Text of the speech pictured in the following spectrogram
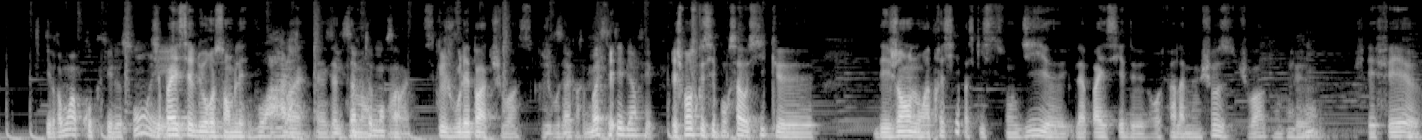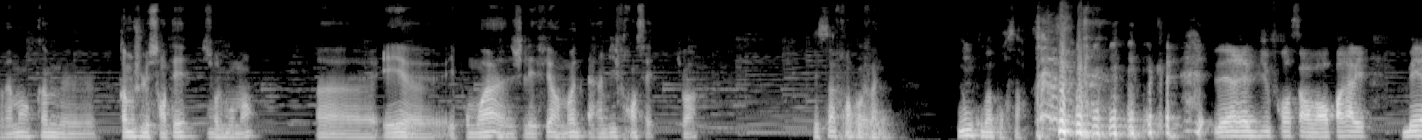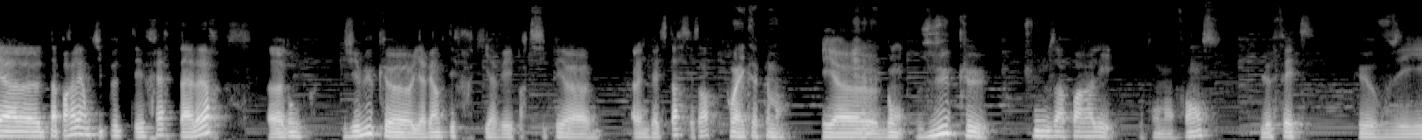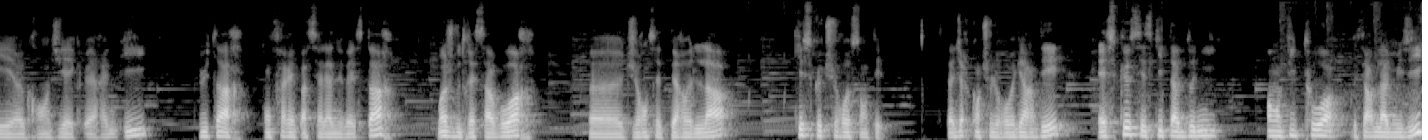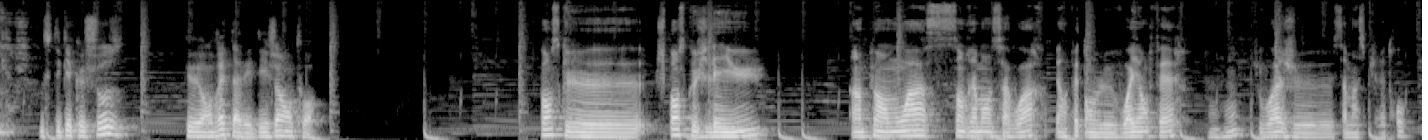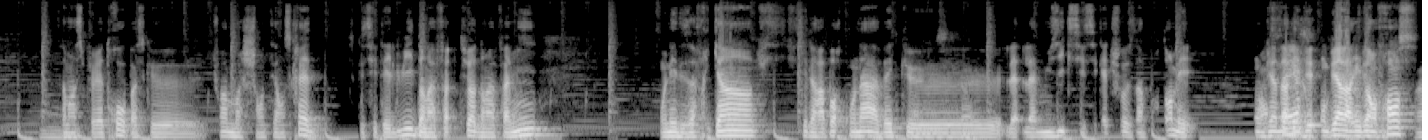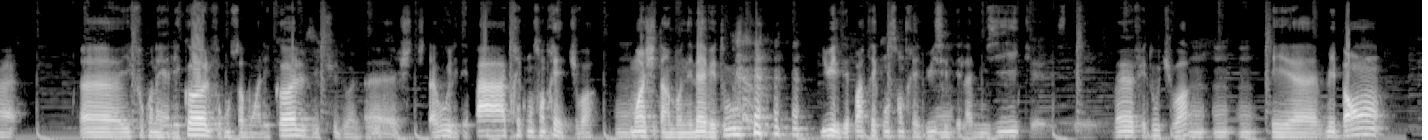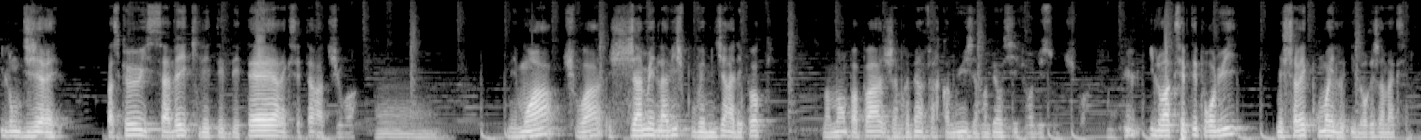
Vraiment approprié le son. J'ai et- pas essayé de lui ressembler. Voilà, Ouais, exactement. exactement ça. Ouais, ouais. C'est ce que je voulais pas, tu vois. c'est Ce que je voulais Exact. pas. Moi, c'était bien fait. Et je pense que c'est pour ça aussi que des gens l'ont apprécié parce qu'ils se sont dit, euh, il n'a pas essayé de refaire la même chose, tu vois. Donc, euh, Mhm. je l'ai fait euh, vraiment comme, euh, comme je le sentais sur le Mhm. moment. Et, et pour moi, je l'ai fait en mode R&B français, tu vois. C'est ça, Francophone. euh, nous, on combat pour ça. le R&B français, on va en parler. Mais tu as parlé un petit peu de tes frères tout à l'heure. Euh, donc, j'ai vu qu'il y avait un de tes frères qui avait participé euh, à la Nouvelle Star, c'est ça? Ouais, exactement. Et euh, bon, vu que tu nous as parlé de ton enfance, le fait que vous ayez euh, grandi avec le R&B, plus tard, ton frère est passé à la Nouvelle Star. Moi, je voudrais savoir, euh, durant cette période-là, qu'est-ce que tu ressentais? C'est-à-dire, quand tu le regardais, est-ce que c'est ce qui t'a donné envie, toi, de faire de la musique ou c'était quelque chose que, en vrai, tu avais déjà en toi? Je pense que je pense que je l'ai eu un peu en moi sans vraiment le savoir. Et en fait, en le voyant faire, tu vois, je, ça m'inspirait trop. Ça m'inspirait trop parce que, tu vois, moi, je chantais en scred. Parce que c'était lui dans la, tu vois, dans la famille. On est des Africains. Tu, sais- tu sais, les rapports qu'on a avec euh, la, la musique, c'est quelque chose d'important. Mais on En vient d'arriver, on vient d'arriver en France. Ouais, Euh, il faut qu'on aille à l'école, il faut qu'on soit bon à l'école. les études, ouais. Euh, je je t'avoue, il n'était pas très concentré, tu vois. Mm. Moi, j'étais un bon élève et tout. Lui, il n'était pas très concentré. Lui, Mm. c'était la musique, euh, c'était meuf et tout, tu vois. Mm, mm, mm. Et euh, mes parents, ils l'ont digéré. Parce qu'ils savaient qu'il était déter, etc., tu vois. Mais moi, tu vois, jamais de la vie, je pouvais me dire à l'époque, maman, papa, j'aimerais bien faire comme lui, j'aimerais bien aussi faire du son, tu vois. Ils l'ont accepté pour lui, mais je savais que pour moi, il l'aurait jamais accepté.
